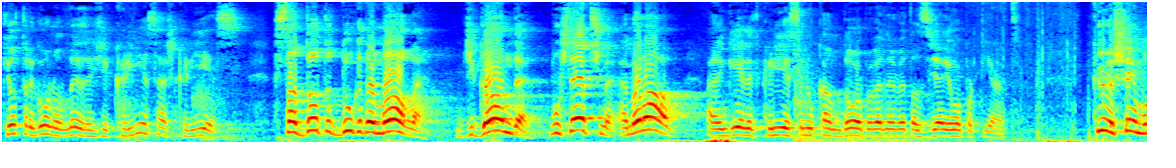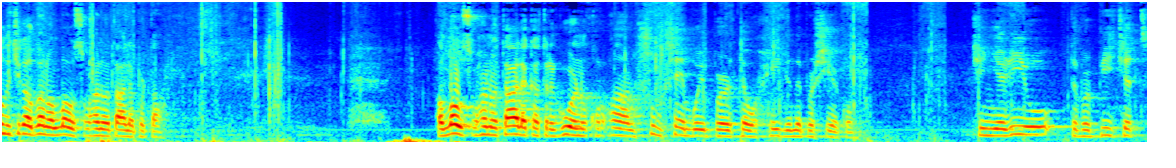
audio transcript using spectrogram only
Kjo tregon o vëllezër që krijesa është krijesë. Sado të duket e madhe, gjigande, e pushtetshme, e më radh, ai ngelet krijesë nuk ka në dorë për veten e vet asgjë jo më për të tjerët. Ky është shembulli që ka dhënë Allahu subhanahu wa taala për ta. Allahu subhanahu wa taala ka treguar në Kur'an shumë shembuj për tauhidin dhe për shirkun. Që njeriu të përpiqet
